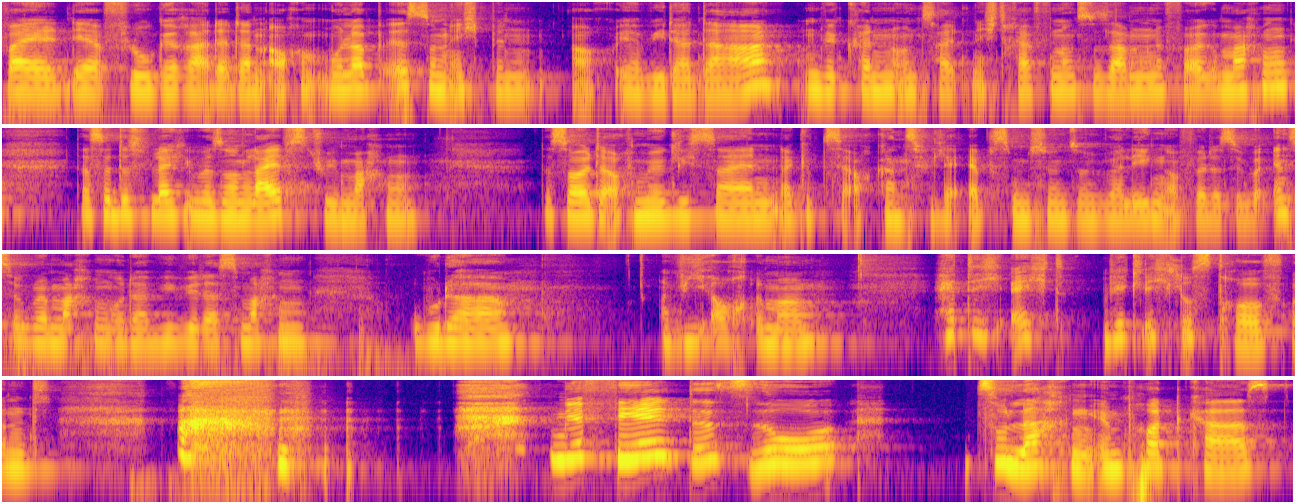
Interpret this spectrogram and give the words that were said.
weil der Flo gerade dann auch im Urlaub ist und ich bin auch ja wieder da und wir können uns halt nicht treffen und zusammen eine Folge machen, dass wir das vielleicht über so einen Livestream machen. Das sollte auch möglich sein. Da gibt es ja auch ganz viele Apps. Wir müssen uns überlegen, ob wir das über Instagram machen oder wie wir das machen oder wie auch immer. Hätte ich echt wirklich Lust drauf. Und mir fehlt es so zu lachen im Podcast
